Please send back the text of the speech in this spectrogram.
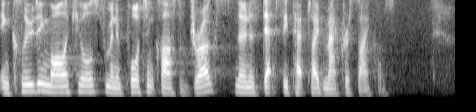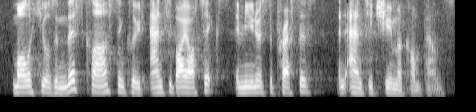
including molecules from an important class of drugs known as depsipeptide macrocycles. Molecules in this class include antibiotics, immunosuppressives, and anti tumor compounds.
